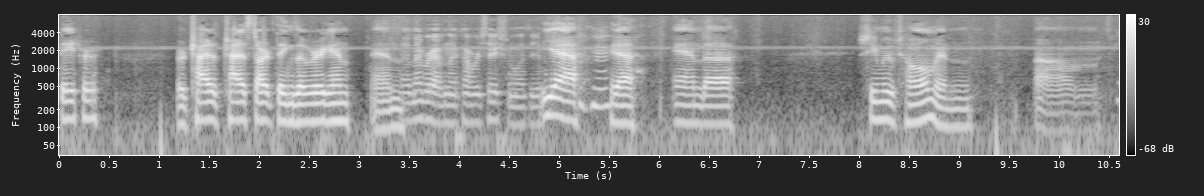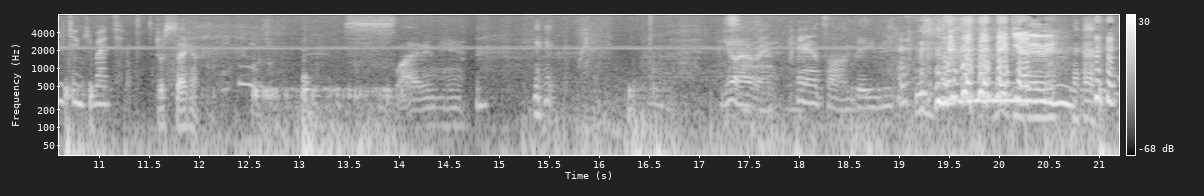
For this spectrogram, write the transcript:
date her or try to try to start things over again, And I remember having that conversation with you. yeah, yeah, and uh, she moved home, and um, hey, Chunky Butt. just a second, slide in here. you don't have any pants on, baby. Nikki, baby.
